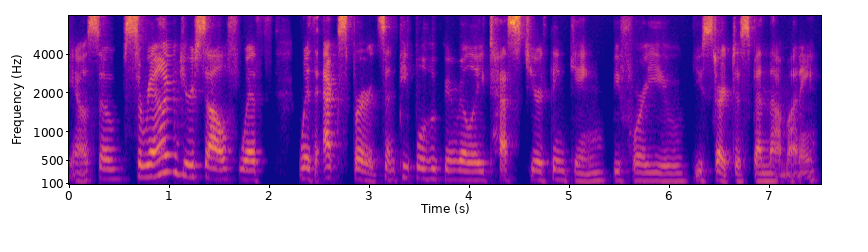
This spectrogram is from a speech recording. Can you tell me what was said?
you know? So surround yourself with with experts and people who can really test your thinking before you you start to spend that money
